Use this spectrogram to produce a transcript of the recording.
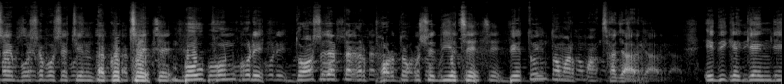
সাহেব বসে বসে চিন্তা করছে বউ ফোন করে দশ হাজার টাকার ফর্দ কষে দিয়েছে বেতন তো আমার পাঁচ হাজার। এদিকে গেঞ্জি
